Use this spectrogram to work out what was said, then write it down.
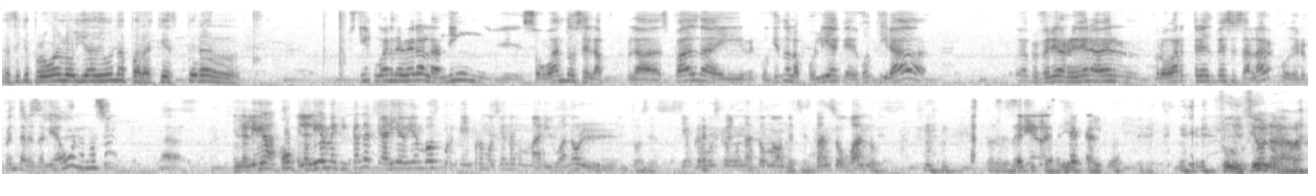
Así que probarlo ya de una, ¿para qué esperar? Pues, en lugar de ver a Landín eh, sobándose la, espalda y recogiendo la polilla que dejó tirada, voy a preferir a Rivera ver probar tres veces al arco de repente le salía una, no sé. Ah. En la liga, oh. en la liga mexicana quedaría bien vos porque ahí promocionan marihuanol, entonces siempre buscan una toma donde se están sobando. Entonces ahí Funciona.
